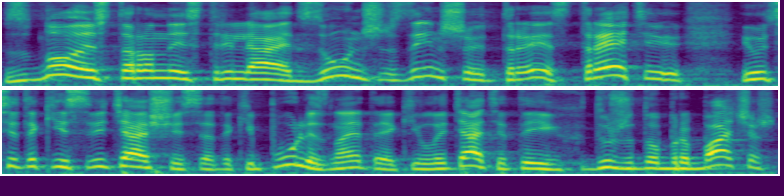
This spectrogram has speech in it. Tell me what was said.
з одної сторони стріляють, з, унш- з іншої, три, з третьої. І оці такі світящіся такі пулі, знаєте, які летять, і ти їх дуже добре бачиш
